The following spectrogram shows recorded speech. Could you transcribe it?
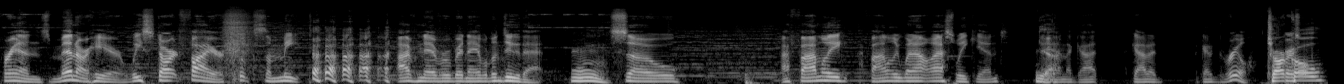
Friends? Men are here. We start fire. Cook some meat. I've never been able to do that. Mm. So I finally I finally went out last weekend. Yeah. And I got I got a I got a grill. Charcoal?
